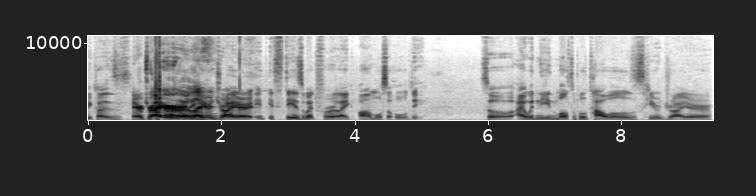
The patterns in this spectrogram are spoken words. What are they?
because Hair dryer Yeah, or like hair dryer, it, it stays wet for like almost a whole day. So I would need multiple towels, hair dryer,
